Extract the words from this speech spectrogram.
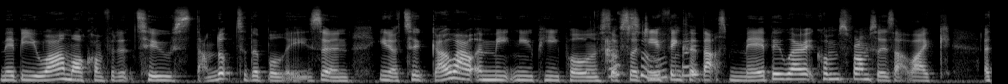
maybe you are more confident to stand up to the bullies and you know to go out and meet new people and stuff. So do you think that that's maybe where it comes from? So is that like a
